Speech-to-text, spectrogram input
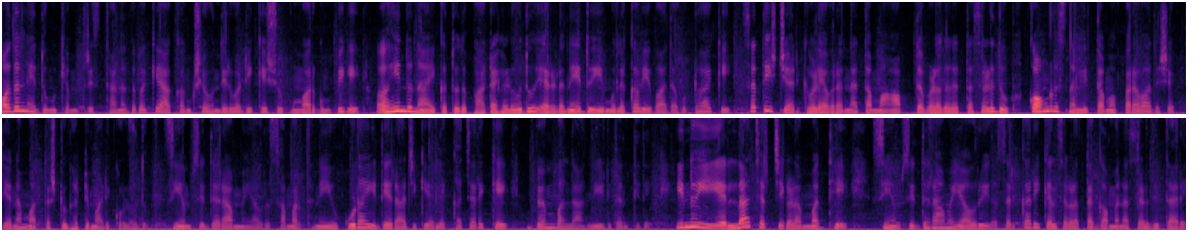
ಮೊದಲನೆಯದು ಮುಖ್ಯಮಂತ್ರಿ ಸ್ಥಾನದ ಬಗ್ಗೆ ಆಕಾಂಕ್ಷೆ ಹೊಂದಿರುವ ಡಿಕೆ ಶಿವಕುಮಾರ್ ಗುಂಪಿಗೆ ಅಹಿಂದು ನಾಯಕತ್ವದ ಪಾಠ ಹೇಳುವುದು ಎರಡನೆಯದು ಈ ಮೂಲಕ ವಿವಾದ ಹುಟ್ಟುಹಾಕಿ, ಸತೀಶ್ ಜಾರಕಿಹೊಳಿ ಅವರನ್ನ ತಮ್ಮ ಆಪ್ತ ಬಳಗದತ್ತ ಸೆಳೆದು ಕಾಂಗ್ರೆಸ್ನಲ್ಲಿ ತಮ್ಮ ಪರವಾದ ಶಕ್ತಿಯನ್ನು ಮತ್ತಷ್ಟು ಗಟ್ಟಿ ಮಾಡಿಕೊಳ್ಳುವುದು ಸಿಎಂ ಸಿದ್ದರಾಮಯ್ಯ ಅವರ ಸಮರ್ಥನೆಯೂ ಕೂಡ ಇದೇ ರಾಜಕೀಯ ಲೆಕ್ಕಾಚಾರಕ್ಕೆ ಬೆಂಬಲ ನೀಡಿದಂತಿದೆ. ಇನ್ನು ಈ ಎಲ್ಲಾ ಚರ್ಚೆಗಳ ಮಧ್ಯೆ ಸಿಎಂ ಸಿದ್ದರಾಮಯ್ಯ ಅವರು ಈಗ ಸರ್ಕಾರಿ ಕೆಲಸಗಳತ್ತ ಗಮನ ಸೆಳೆದಿದ್ದಾರೆ.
